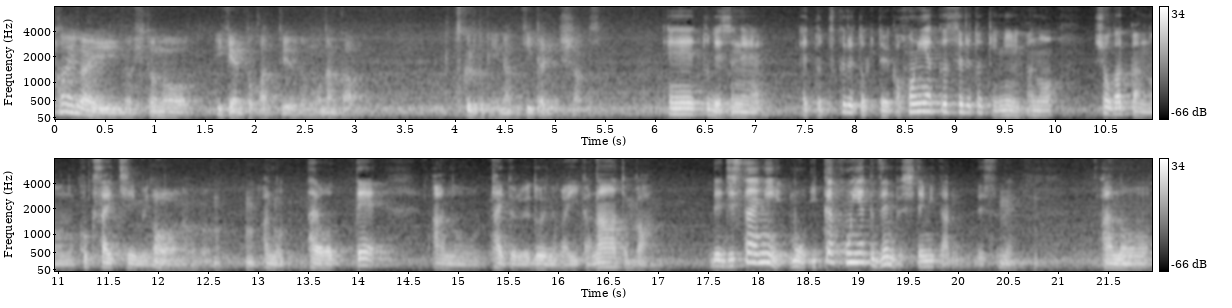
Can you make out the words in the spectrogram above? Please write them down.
海外の人の意見とかっていうのもなんか作る時に何か聞いたりしたんです？かえー、っとですね、えっと、作る時というか翻訳する時に、うん、あの小学館の国際チームにあの頼ってあのタイトルどういうのがいいかなとか、うん、で実際にもう一回翻訳全部してみたんですね。うん、あの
